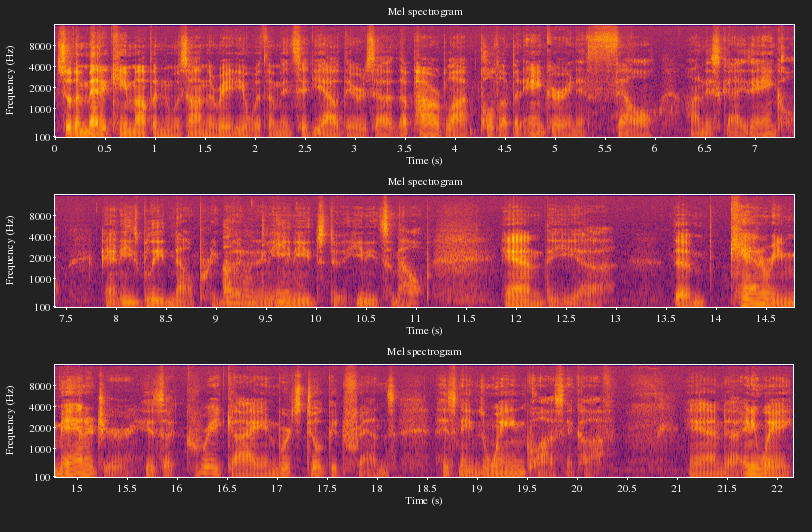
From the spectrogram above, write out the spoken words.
so the medic came up and was on the radio with them and said, Yeah, there's a, a power block pulled up an anchor and it fell on this guy's ankle. And he's bleeding out pretty good, Oh, and dear. he needs to he needs some help. And the uh, the cannery manager is a great guy, and we're still good friends. His name's Wayne Kwasnikoff. And uh, anyway,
